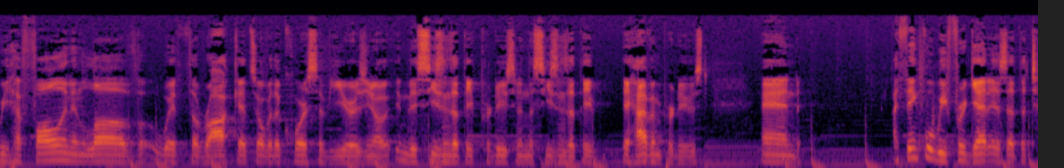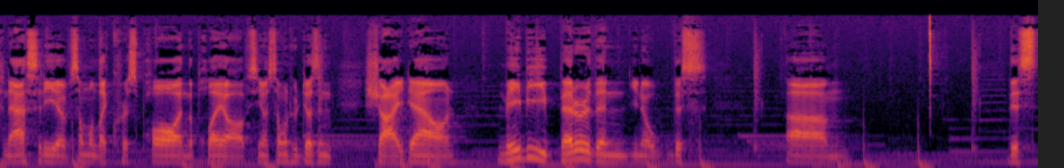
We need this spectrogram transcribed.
we have fallen in love with the Rockets over the course of years. You know, in the seasons that they've produced and in the seasons that they they haven't produced, and I think what we forget is that the tenacity of someone like Chris Paul in the playoffs. You know, someone who doesn't shy down, maybe better than you know this. Um, this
